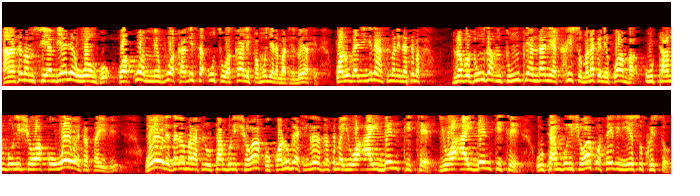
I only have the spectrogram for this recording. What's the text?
Anasema msiambiane uongo kwa kuwa mmevua kabisa utu wa kale pamoja na matendo yake. Kwa lugha nyingine anasema ninasema tunavyozungumza mtu mpya ndani ya kristo maanake ni kwamba utambulisho wako wewe sasa hivi wewe ulizaliwa mara ya pili utambulisho wako kwa lugha ya kiingereza tunasema your identity your identity. Utambulisho wako sasa hivi ni yesu kristo.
